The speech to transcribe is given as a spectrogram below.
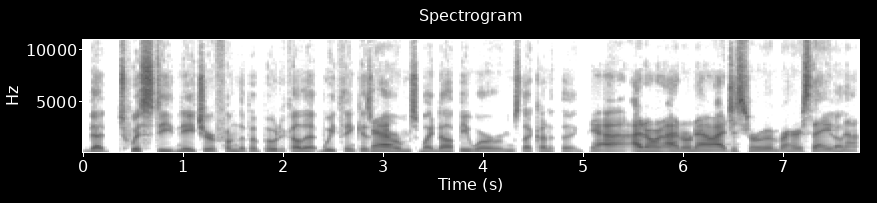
that twisty nature from the pudica that we think is yeah. worms might not be worms, that kind of thing. Yeah, I don't, I don't know. I just remember her saying yeah. that.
